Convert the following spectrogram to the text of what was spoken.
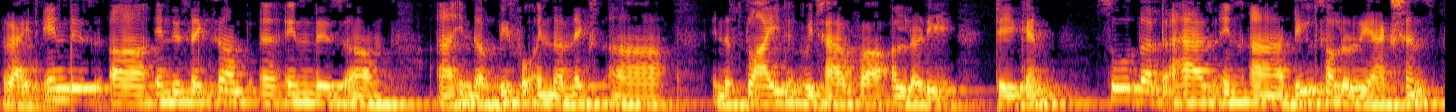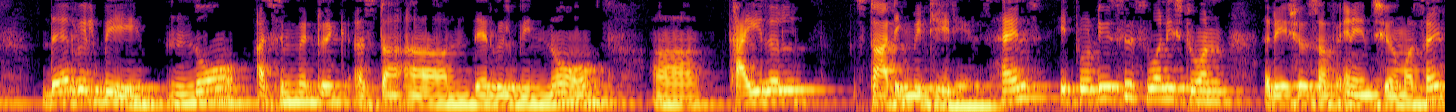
right. In this uh, in this example, uh, in this um, uh, in the before in the next uh, in the slide which I have uh, already taken, so that has in uh, Diels-Alder reactions there will be no asymmetric there will be no chiral starting materials. Hence it produces 1 is to 1 ratios of enantiomer side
